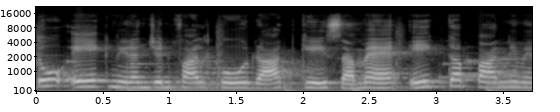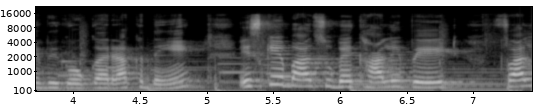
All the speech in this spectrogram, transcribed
तो एक निरंजन फल को रात के समय एक कप पानी में भिगोकर रख दें। इसके बाद सुबह खाली पेट फल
